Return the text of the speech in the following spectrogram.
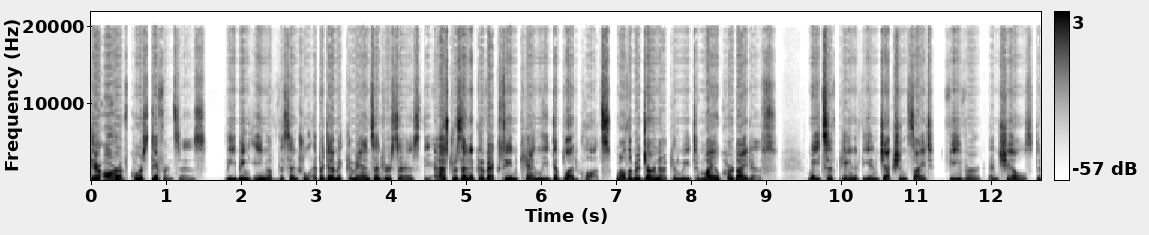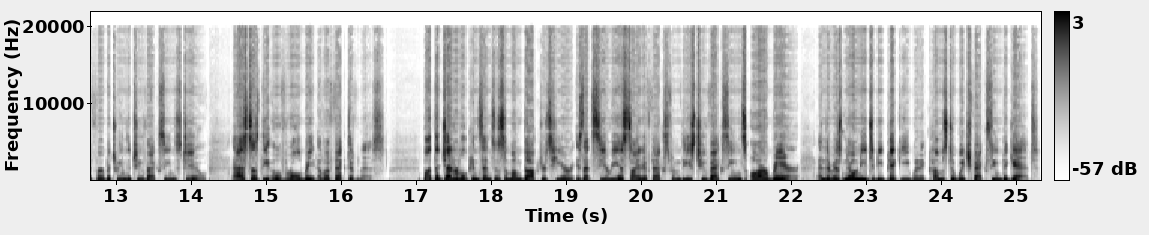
There are, of course, differences. Li Bingying of the Central Epidemic Command Center says the AstraZeneca vaccine can lead to blood clots, while the Moderna can lead to myocarditis. Rates of pain at the injection site, fever, and chills differ between the two vaccines too, as does the overall rate of effectiveness. But the general consensus among doctors here is that serious side effects from these two vaccines are rare, and there is no need to be picky when it comes to which vaccine to get.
